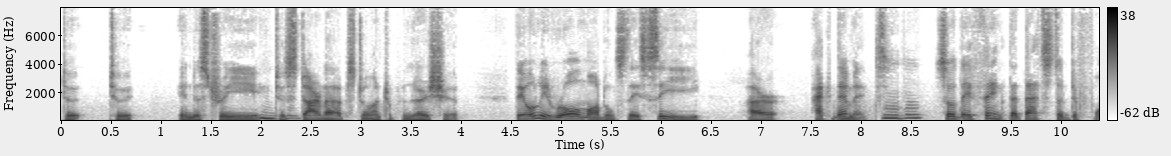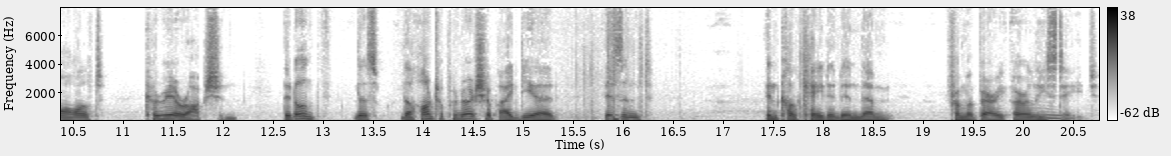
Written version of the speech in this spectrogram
to to industry, to startups, to entrepreneurship. The only role models they see are academics. Mm-hmm. So they think that that's the default career option. They don't. This the entrepreneurship idea isn't inculcated in them from a very early mm. stage.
